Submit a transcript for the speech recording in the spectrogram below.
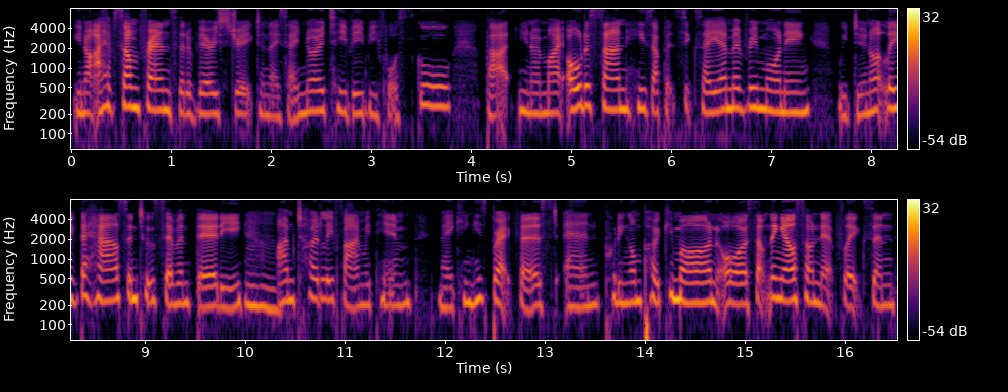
you know, I have some friends that are very strict and they say no TV before school. But, you know, my older son, he's up at 6 a.m. every morning. We do not leave the house until 7.30. Mm-hmm. I'm totally fine with him making his breakfast and putting on Pokemon or something else on Netflix and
